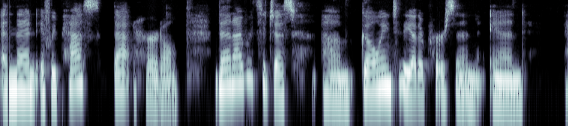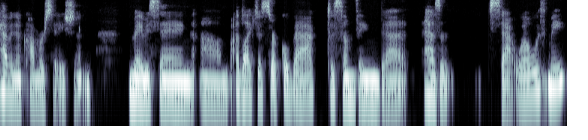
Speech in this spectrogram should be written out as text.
And then if we pass that hurdle then i would suggest um, going to the other person and having a conversation, maybe saying, um, I'd like to circle back to something that hasn't sat well with me.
